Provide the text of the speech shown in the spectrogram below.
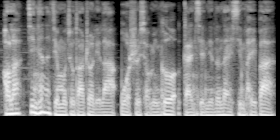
好了，今天的节目就到这里啦，我是小明哥，感谢您的耐心陪伴。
